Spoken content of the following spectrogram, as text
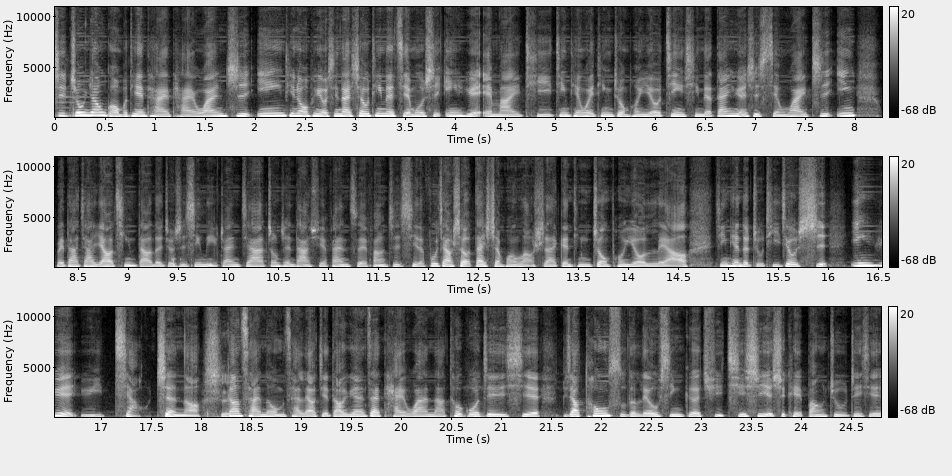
是中央广播电台台湾之音，听众朋友现在收听的节目是音乐 MIT。今天为听众朋友进行的单元是弦外之音，为大家邀请到的就是心理专家、中正大学犯罪防治系的副教授戴胜峰老师来跟听众朋友聊。今天的主题就是音乐与矫正哦。是刚才呢，我们才了解到，原来在台湾呢、透过这些比较通俗的流行歌曲，其实也是可以帮助这些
